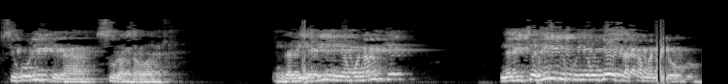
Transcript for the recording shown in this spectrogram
usihurike na sura za watu. Angalia dini ya mwanamke na jitahidi kuiongeza kama ndogo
